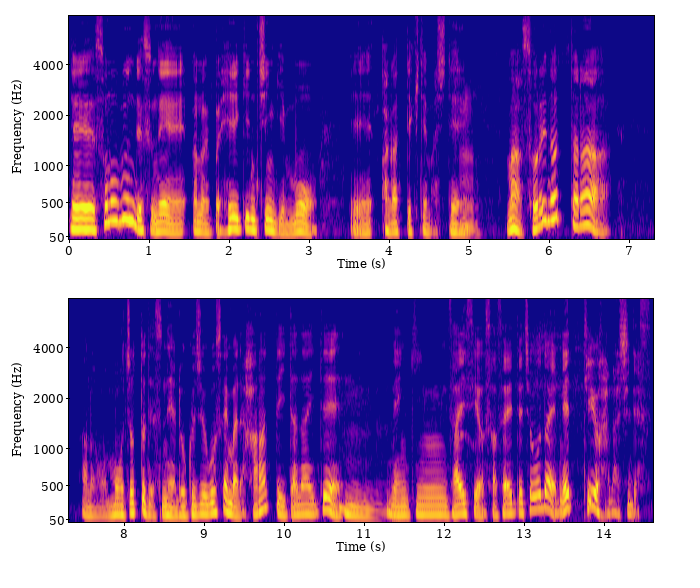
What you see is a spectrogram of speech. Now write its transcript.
でその分ですねあのやっぱ平均賃金もえー、上がってきてまして、うん、まあそれだったらあのもうちょっとですね65歳まで払っていただいて、うん、年金財政を支えてちょうだいねっていう話です。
